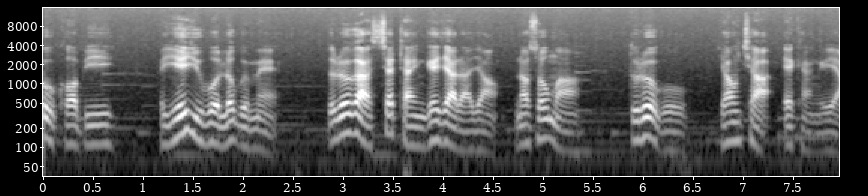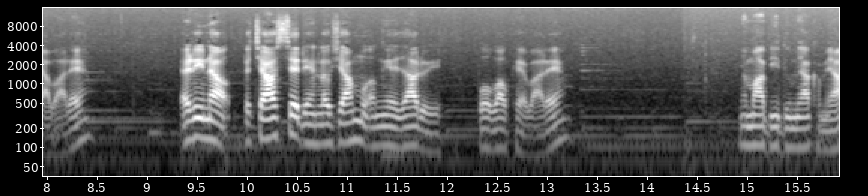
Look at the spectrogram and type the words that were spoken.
ကိုခေါ်ပြီး အရေးယူဖို့လုပ်ပေမဲ့သူတို့ကဆက်ထိုင်ခဲ့ကြတာကြောင့်နောက်ဆုံးမှာသူတို့ကို ရောင်းချဧည့်ခံခဲ့ရပါတယ်။အဲဒီနောက်တခြားစစ်တင်လှုပ်ရှားမှုအငယ်စားတွေပေါ်ပေါက်ခဲ့ပါတယ်။မြမပြည်သူများခမညာ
